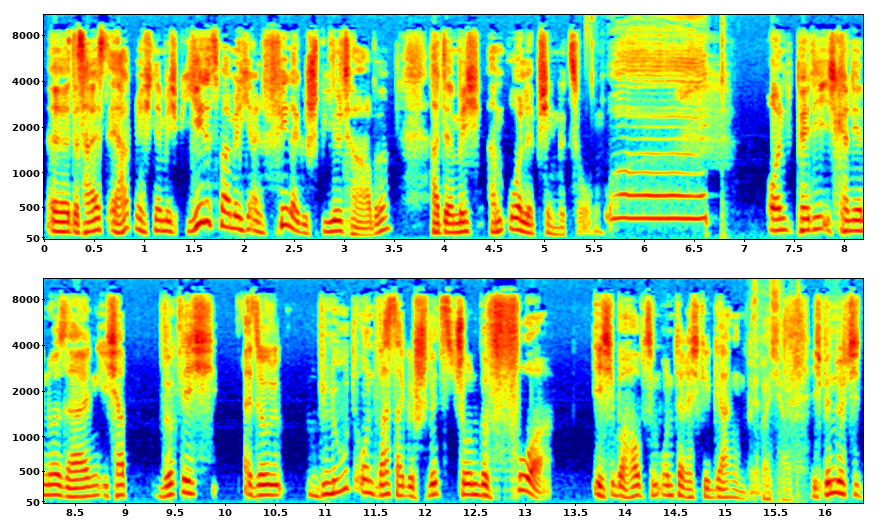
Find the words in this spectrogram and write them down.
Äh, das heißt, er hat mich nämlich jedes Mal, wenn ich einen Fehler gespielt habe, hat er mich am Ohrläppchen gezogen. What? Und Patty, ich kann dir nur sagen, ich habe wirklich, also Blut und Wasser geschwitzt, schon bevor ich überhaupt zum Unterricht gegangen bin. Frechheit. Ich bin durch die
